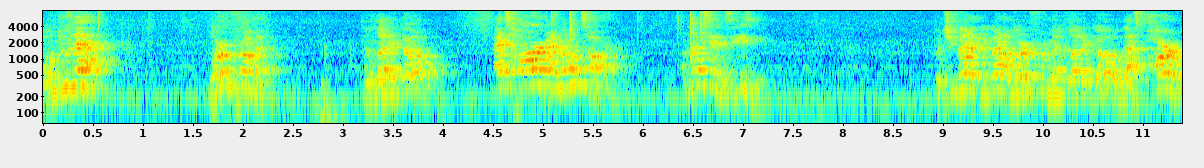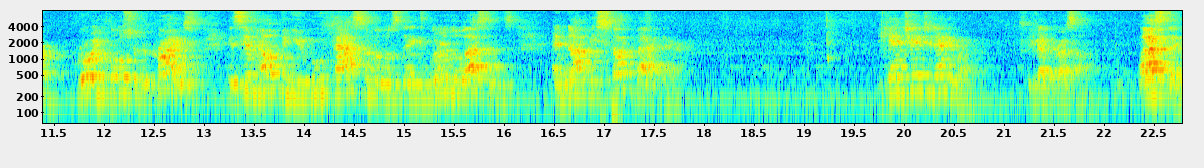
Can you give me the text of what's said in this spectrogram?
Don't do that. Learn from it. and let it go. That's hard. I know it's hard. I'm not saying it's easy. But you gotta you gotta learn from it, let it go. And that's part of growing closer to Christ, is Him helping you move past some of those things, learn the lessons, and not be stuck back there. Can't change it anyway, so you gotta press on. Last thing,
